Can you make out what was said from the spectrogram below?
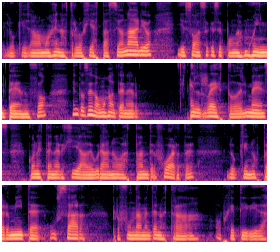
lo que llamamos en astrología estacionario, y eso hace que se ponga muy intenso. Entonces vamos a tener el resto del mes con esta energía de Urano bastante fuerte, lo que nos permite usar profundamente nuestra objetividad.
